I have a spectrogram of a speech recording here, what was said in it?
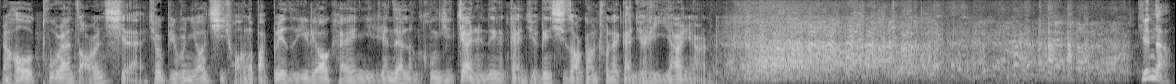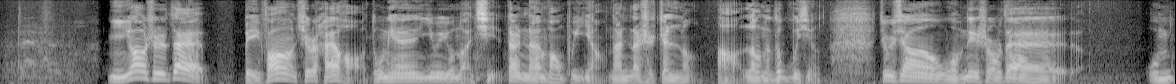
然后突然早上起来，就是比如说你要起床了，把被子一撩开，你人在冷空气站着那个感觉，跟洗澡刚出来感觉是一样一样的。真的，你要是在北方，其实还好，冬天因为有暖气。但是南方不一样，那那是真冷啊，冷的都不行。就是像我们那时候在我们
